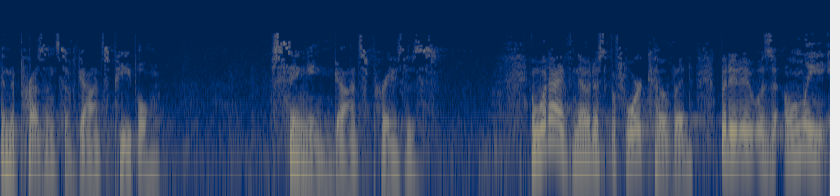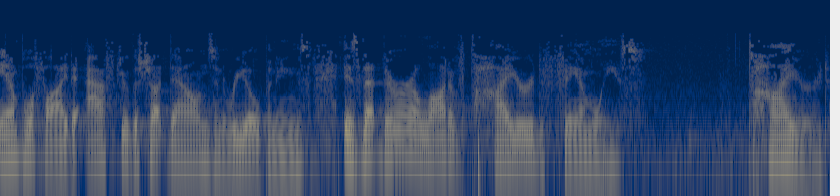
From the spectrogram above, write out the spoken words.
in the presence of God's people, singing God's praises. And what I've noticed before COVID, but it, was only amplified after the shutdowns and reopenings, is that there are a lot of tired families. Tired,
